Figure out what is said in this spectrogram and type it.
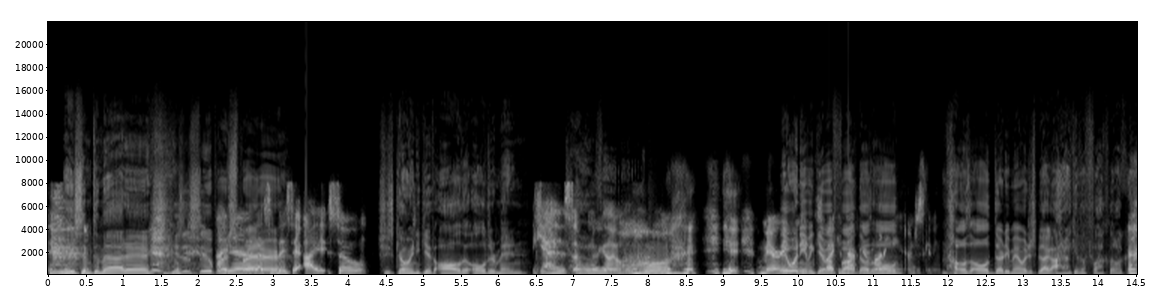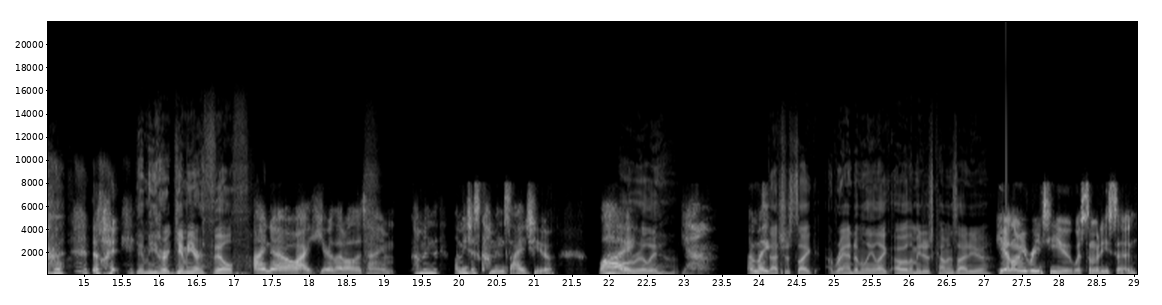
Asymptomatic. She's a super I know spreader. that's what they say. I so She's going to give all the older men. yes. Oh, I'm gonna be like, oh, marry. They wouldn't even so give a I can fuck. Those old- I'm just kidding. Those old dirty men would just be like, I don't give a fuck, little girl. They're like, give me your, give me your filth. I know. I hear that all the time. Come in. Let me just come inside you. Why? Oh, really? Yeah. I'm like, That's just like randomly, like, oh, let me just come inside of you. here. Let me read to you what somebody said.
